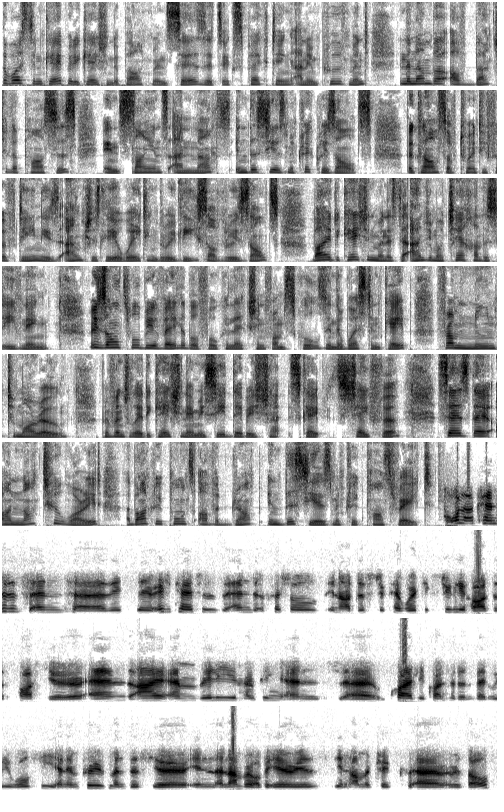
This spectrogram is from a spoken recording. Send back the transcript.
The Western Cape Education Department says it's expecting an improvement in the number of bachelor passes in science and maths in this year's matric results. The class of 2015 is anxiously awaiting the release of the results by Education Minister Angie Motshekga this evening. Results will be available for collection from schools in the Western Cape from noon tomorrow. Provincial Education MEC Debbie Schaefer says they are not too worried about reports of a drop in this year's matric pass rate. All our candidates and uh, their, educators and officials in our district have worked extremely hard this past year, and I am really hoping and uh, quietly confident that we will see an improvement this year in a number of areas in our matric uh, results.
